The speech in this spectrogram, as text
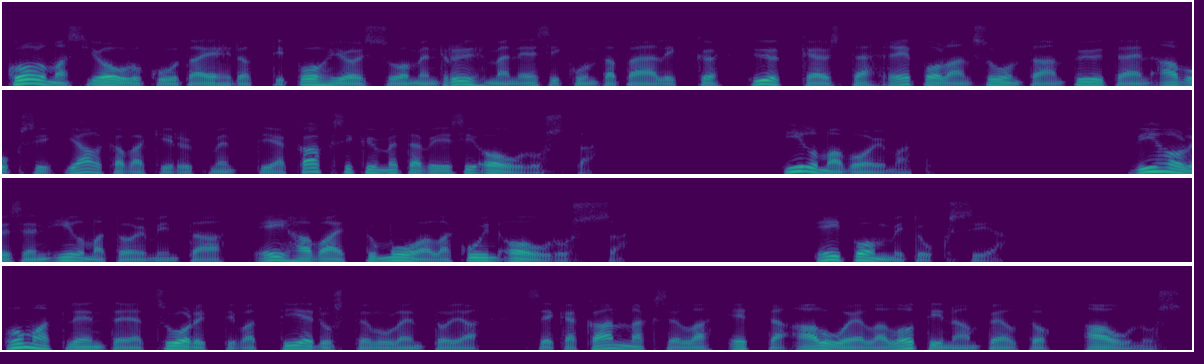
3. joulukuuta ehdotti Pohjois-Suomen ryhmän esikuntapäällikkö hyökkäystä Repolan suuntaan pyytäen avuksi jalkaväkirykmenttiä 25 Oulusta. Ilmavoimat. Vihollisen ilmatoimintaa ei havaittu muualla kuin Oulussa. Ei pommituksia. Omat lentäjät suorittivat tiedustelulentoja sekä kannaksella että alueella Lotinampelto, Aunus.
